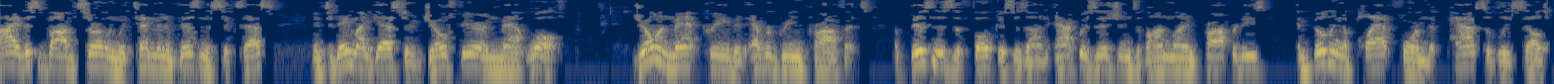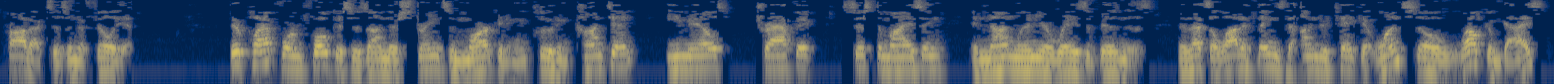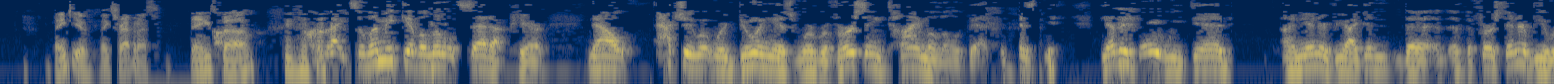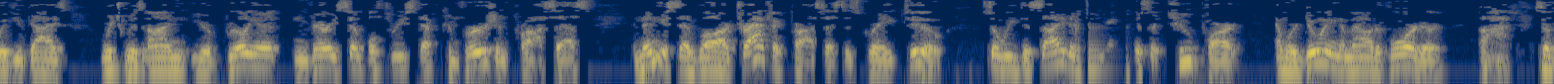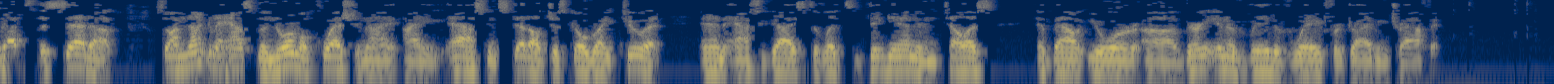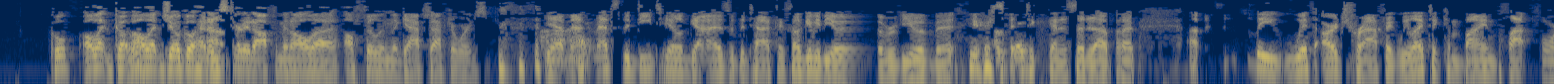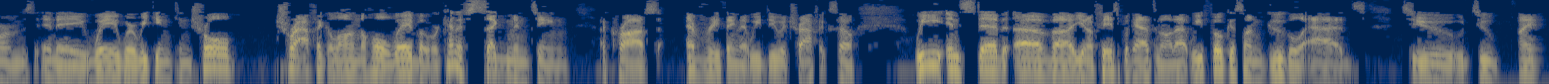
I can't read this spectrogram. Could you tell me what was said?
Hi, this is Bob Serling with 10 Minute Business Success, and today my guests are Joe Fier and Matt Wolfe. Joe and Matt created Evergreen Profits, a business that focuses on acquisitions of online properties and building a platform that passively sells products as an affiliate. Their platform focuses on their strengths in marketing, including content, emails, traffic, systemizing, and nonlinear ways of business. And that's a lot of things to undertake at once. So welcome, guys. Thank you. Thanks for having us. Thanks, Bob. All right. So let me give a little setup here. Now, actually, what we're doing is we're reversing time a little bit because the other day we did an interview. I did the the first interview with you guys, which was on your brilliant and very simple three-step conversion process. And then you said, well, our traffic process is great too. So we decided to make this a two part, and we're doing them out of order. Uh, so mm-hmm. that's the setup. So I'm not going to ask the normal question I, I ask. Instead, I'll just go right to it and ask you guys to let's dig in and tell us about your uh, very innovative way for driving traffic. Cool. I'll let go. I'll let Joe go ahead and um, start it off, and then I'll uh, I'll fill in the gaps afterwards. yeah, Matt, Matt's the detailed guys with the tactics. I'll give you the overview of it here okay. to kind of set it up. But uh, essentially, with our traffic, we like to combine platforms in a way where we can control traffic along the whole way, but we're kind of segmenting across everything that we do with traffic. So we instead of uh, you know Facebook ads and all that, we focus on Google ads to to find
